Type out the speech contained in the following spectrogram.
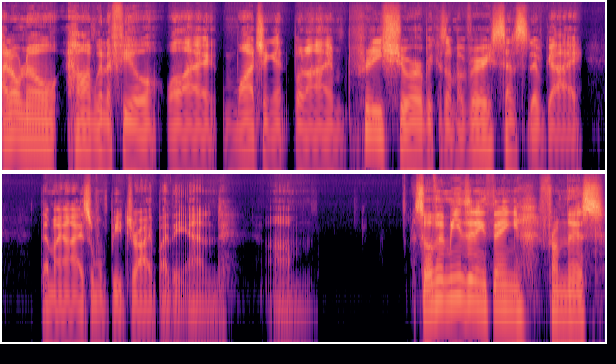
I don't know how I'm going to feel while I'm watching it, but I'm pretty sure because I'm a very sensitive guy that my eyes won't be dry by the end. Um, so if it means anything from this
